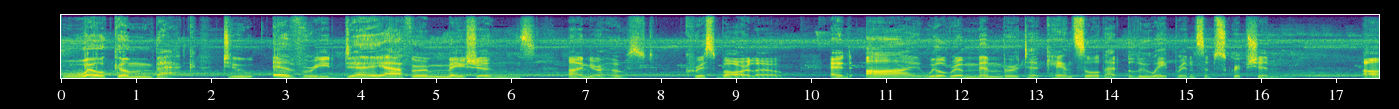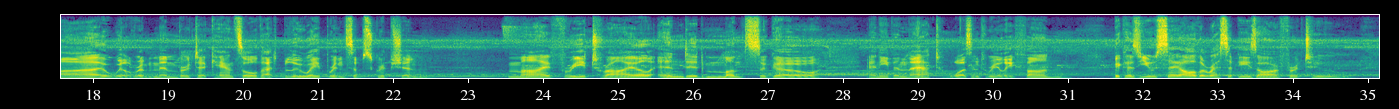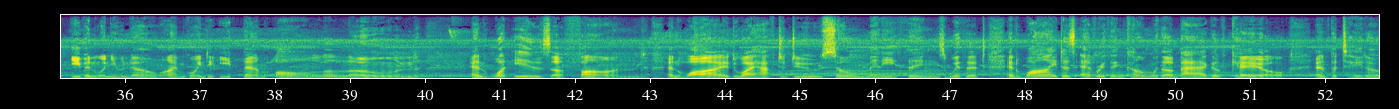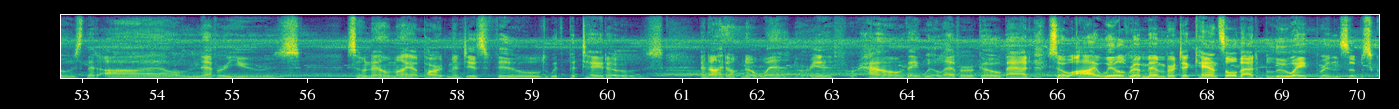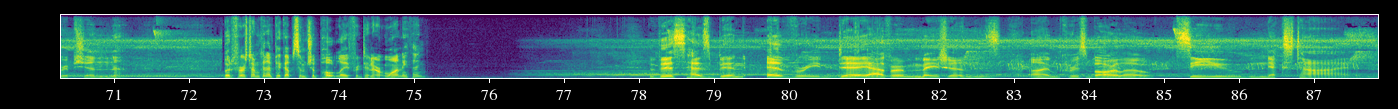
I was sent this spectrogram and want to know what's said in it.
Welcome back to Everyday Affirmations. I'm your host, Chris Barlow, and I will remember to cancel that Blue Apron subscription. I will remember to cancel that Blue Apron subscription. My free trial ended months ago and even that wasn't really fun. Because you say all the recipes are for two, even when you know I'm going to eat them all alone. And what is a fond? And why do I have to do so many things with it? And why does everything come with a bag of kale and potatoes that I'll never use? So now my apartment is filled with potatoes, and I don't know when or if or how they will ever go bad, so I will remember to cancel that Blue Apron subscription. But first, I'm gonna pick up some Chipotle for dinner. Want anything? This has been Everyday Affirmations. I'm Chris Barlow. See you next time.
